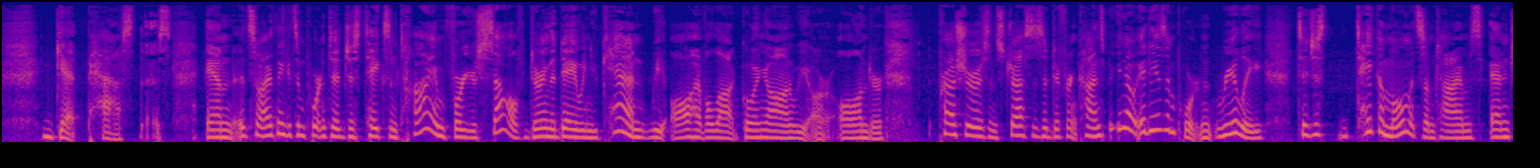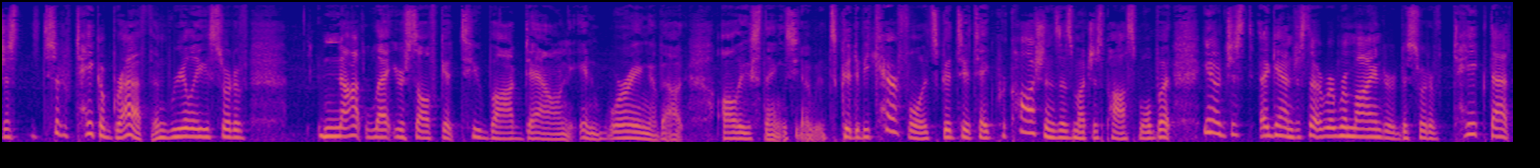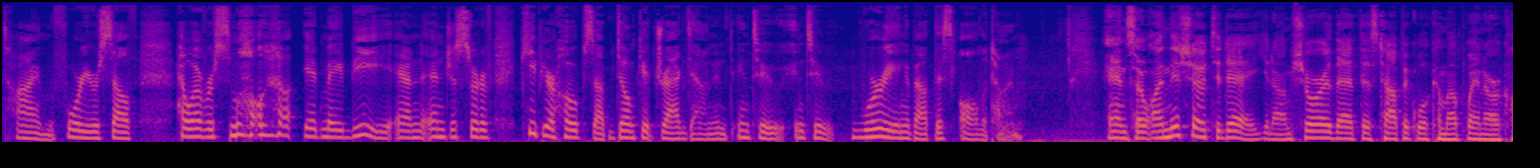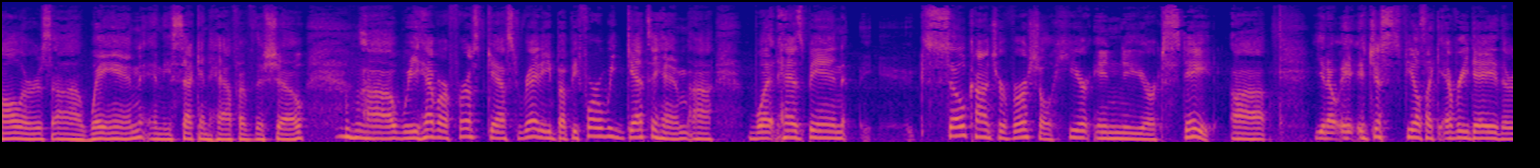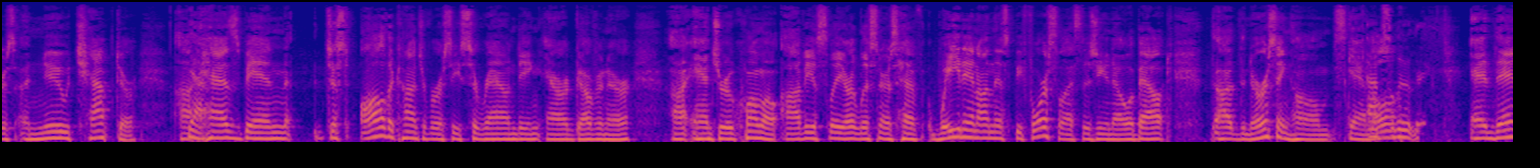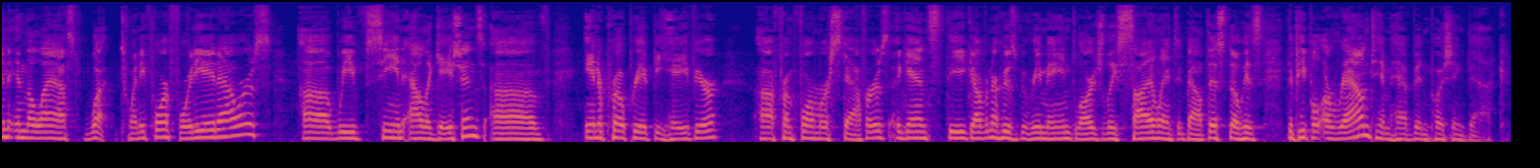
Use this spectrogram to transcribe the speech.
get past this? And so I think it's important to just take some time for yourself during the day when you can. We all have a lot going on. We are all under pressures and stresses of different kinds. But you know, it is important really to just take a moment sometimes and just sort of take a breath and really sort of not let yourself get too bogged down in worrying about all these things. You know, it's good to be careful. It's good to take precautions as much as possible. But, you know, just again, just a reminder to sort of take that time for yourself, however small it may be, and, and just sort of keep your hopes up. Don't get dragged down in, into, into worrying about this all the time. And so on this show today, you know, I'm sure that this topic will come up when our callers uh, weigh in in the second half of the show. Mm-hmm. Uh, we have our first guest ready, but before we get to him, uh, what has been so controversial here in New York State, uh, you know, it, it, just feels like every day there's a new chapter. Uh, yeah. Has been just all the controversy surrounding our governor, uh, Andrew Cuomo. Obviously, our listeners have weighed in on this before, Celeste, as you know, about uh, the nursing home scandal. Absolutely. And then in the last, what, 24, 48 hours, uh, we've seen allegations of inappropriate behavior uh, from former staffers against the governor, who's remained largely silent about this, though his the people around him have been pushing back.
